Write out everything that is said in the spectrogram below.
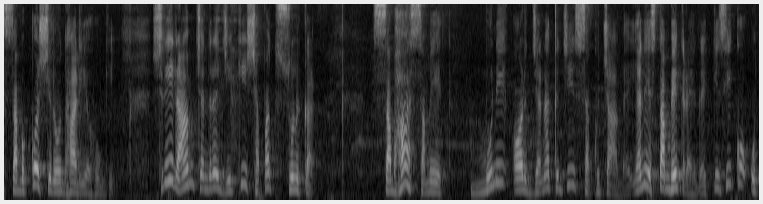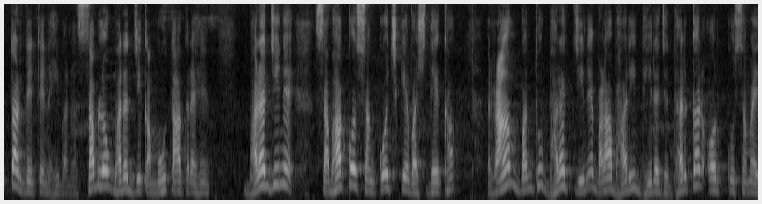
सबको शिरोधार्य होगी। श्री रामचंद्र जी की शपथ सुनकर सभा समेत मुनि और जनक जी सकुचा गए, यानी स्तंभित रह गए। किसी को उत्तर देते नहीं बना। सब लोग भरत जी का मुँह ताक रहे हैं। भरत जी ने सभा को संकोच के वश देखा। राम बंधु भरत जी ने बड़ा भारी धीरज धरकर और कुछ समय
